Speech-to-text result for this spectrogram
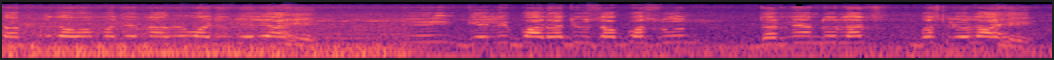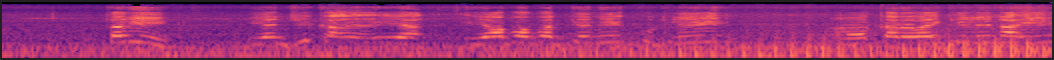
कापूर गावामध्ये नावे वाढवलेली आहेत. मी गेली बारा दिवसापासून धरणे आंदोलन बसलेलो आहे. तरी यांची का या याबाबत त्यांनी कुठलीही कारवाई केली नाही.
